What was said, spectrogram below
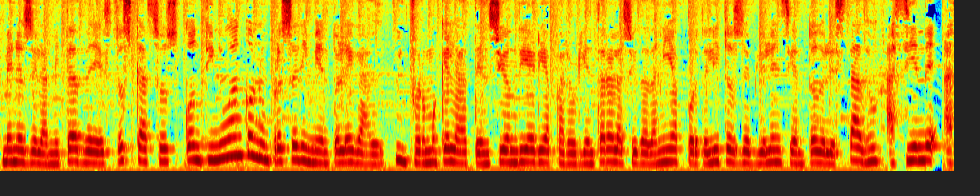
Menos de la mitad de estos casos continúan con un procedimiento legal. Informó que la atención diaria para orientar a la ciudadanía por delitos de violencia en todo el Estado asciende a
